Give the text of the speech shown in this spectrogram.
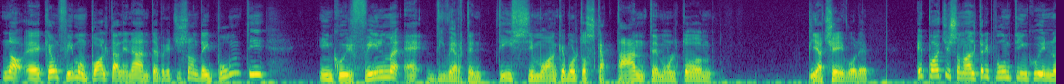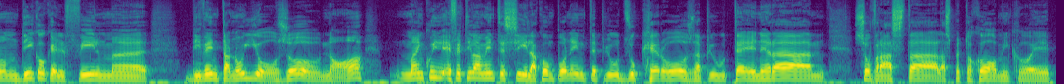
no, è che è un film un po' altalenante perché ci sono dei punti in cui il film è divertentissimo, anche molto scattante, molto piacevole. E poi ci sono altri punti in cui non dico che il film eh, diventa noioso, no, ma in cui effettivamente sì, la componente più zuccherosa, più tenera mm, sovrasta l'aspetto comico e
